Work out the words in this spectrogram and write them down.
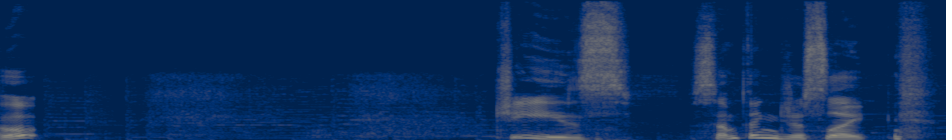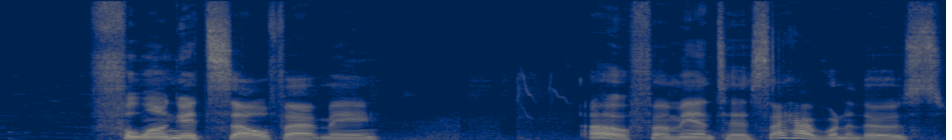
Oh. Jeez. Something just like flung itself at me. Oh, Fomantis. I have one of those.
